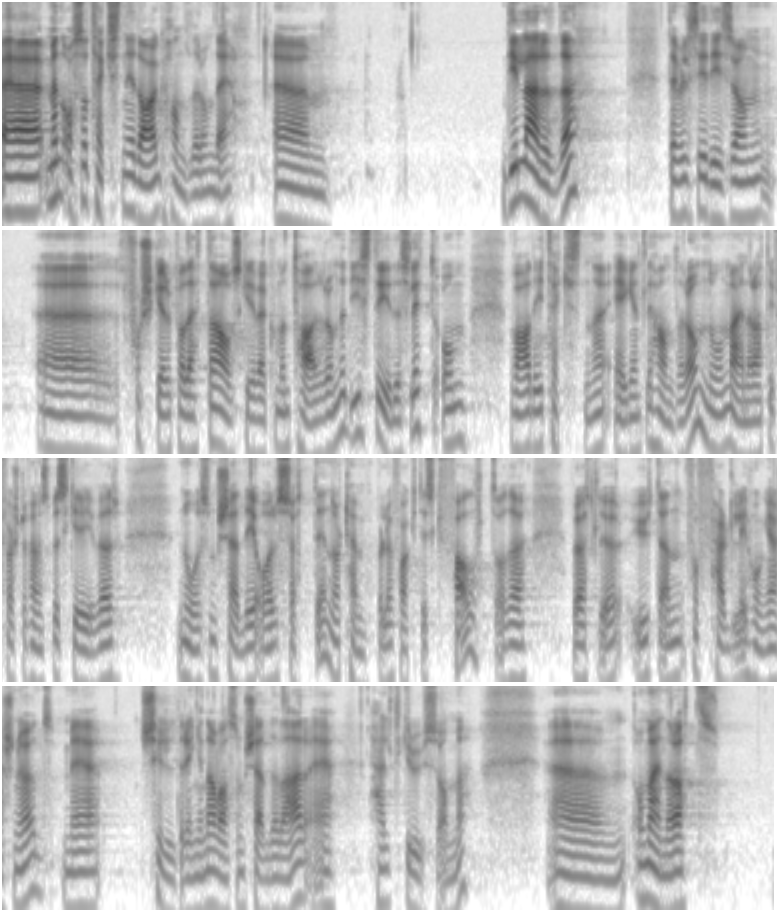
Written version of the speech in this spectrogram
Eh, men også teksten i dag handler om det. Eh, de lærde, dvs. Si de som eh, forsker på dette og skriver kommentarer om det, de strides litt om hva de tekstene egentlig handler om. Noen mener at de først og fremst beskriver noe som skjedde i år 70, når tempelet faktisk falt. og det brøt ut en forferdelig hungersnød med skildringen av hva som skjedde der, er helt grusomme. Eh, og mener at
